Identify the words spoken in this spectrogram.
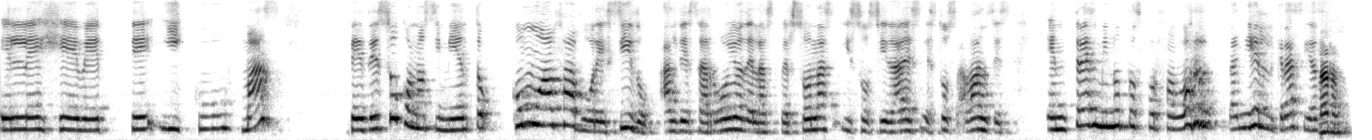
LGBTIQ más. Desde su conocimiento, ¿Cómo ha favorecido al desarrollo de las personas y sociedades estos avances? En tres minutos, por favor, Daniel, gracias. Claro,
